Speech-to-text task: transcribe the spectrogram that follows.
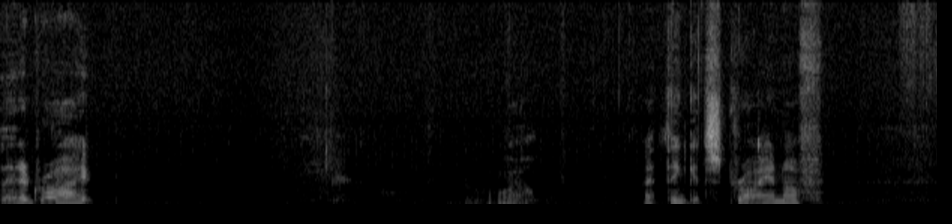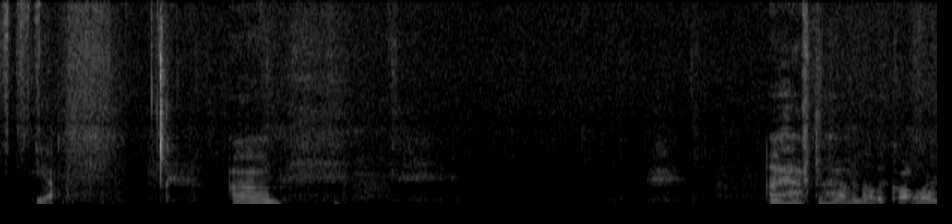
let it dry. Well, I think it's dry enough. Yeah. Um, I have to have another color.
